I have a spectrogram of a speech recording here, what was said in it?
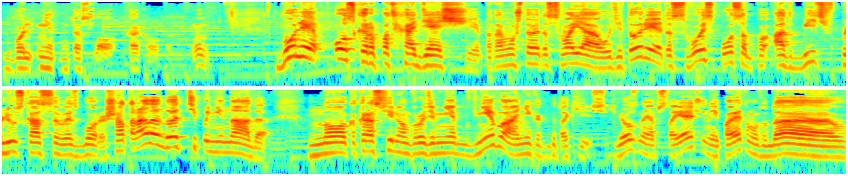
Боль- Нет, не то слово. Как его? Более Оскара подходящие, потому что это своя аудитория, это свой способ отбить в плюс кассовые сборы. Шаттер Айленду это типа не надо, но как раз фильмам вроде «Мне в небо» они как бы такие серьезные, обстоятельные, и поэтому туда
